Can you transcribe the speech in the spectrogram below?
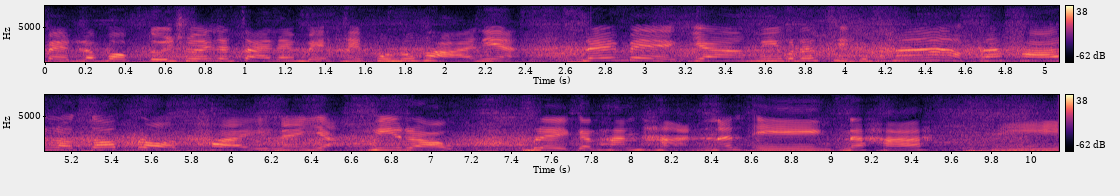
เป็นระบบตัวช่วยกระจายแรงเบรกให้คุณลูกค้าเนี่ยได้เบรกอย่างมีประสิทธิภาพนะคะแล้วก็ปลอดภัยในอย่างที่เราเบรกกระทันหันนั่นเองนะคะ นี่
